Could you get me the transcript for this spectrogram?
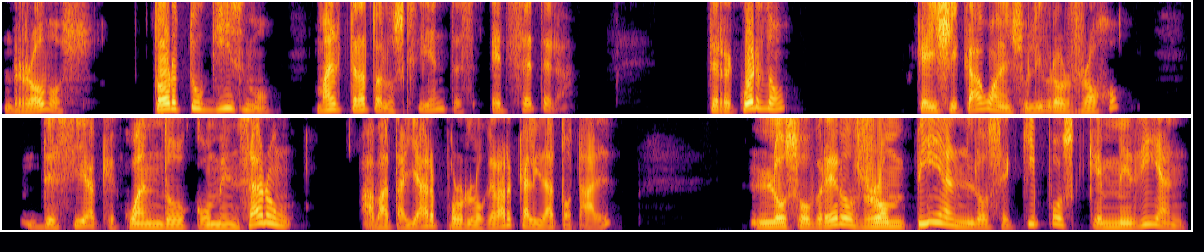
robos, tortuguismo, maltrato a los clientes, etc. Te recuerdo que Ishikawa en su libro Rojo decía que cuando comenzaron a batallar por lograr calidad total, los obreros rompían los equipos que medían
